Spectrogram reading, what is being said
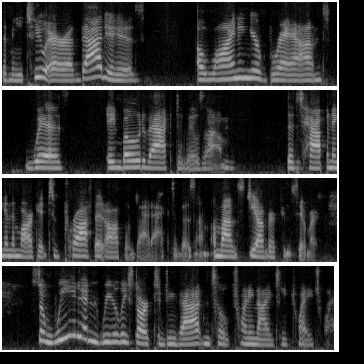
the Me Too era, that is aligning your brand with a mode of activism that's happening in the market to profit off of that activism amongst younger consumers. So we didn't really start to do that until 2019, 2020.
